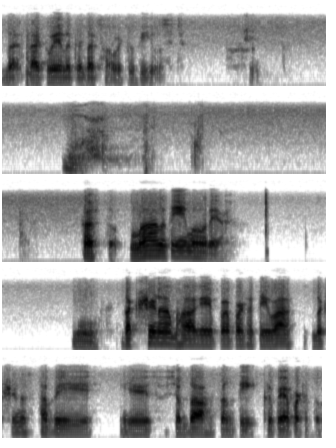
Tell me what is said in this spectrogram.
that that way the, that's how it will be used. अस्तु। मालती महोदय। दक्षिणभागे पठति वा? दक्षिणस्थले ये शब्दाः सन्ति। कृपया पठतु।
